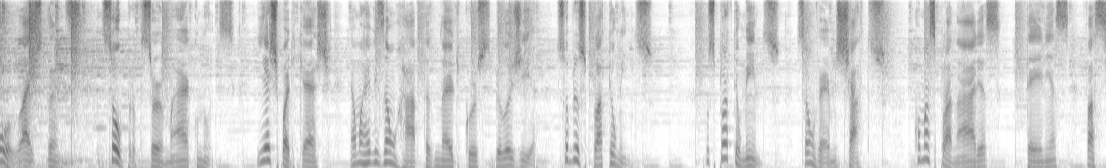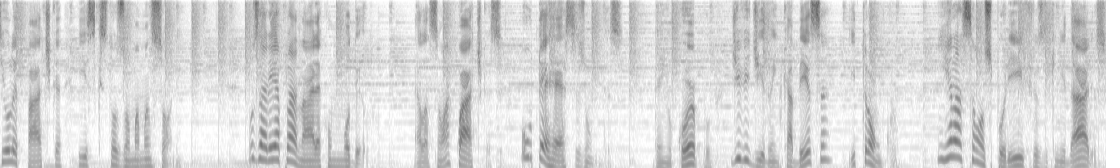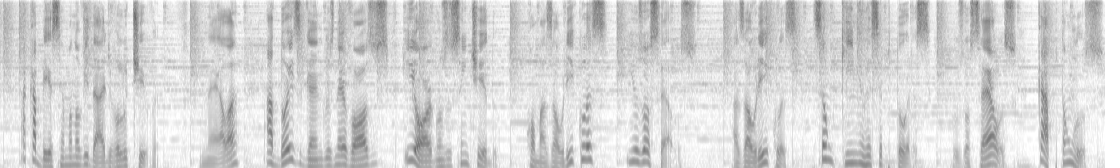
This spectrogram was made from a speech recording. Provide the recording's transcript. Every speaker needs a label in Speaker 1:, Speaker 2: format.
Speaker 1: Olá, estudantes! Sou o professor Marco Nunes e este podcast é uma revisão rápida do Nerd Cursos de Biologia sobre os plateumintos. Os plateumintos são vermes chatos, como as planárias, tênias, fasciola hepática e esquistosoma mansoni. Usarei a planária como modelo. Elas são aquáticas ou terrestres úmidas. Têm o corpo dividido em cabeça e tronco. Em relação aos poríferos e quinidários, a cabeça é uma novidade evolutiva. Nela, há dois gânglios nervosos e órgãos do sentido, como as aurículas e os ocelos. As aurículas são quimiorreceptoras, os ocelos captam luz.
